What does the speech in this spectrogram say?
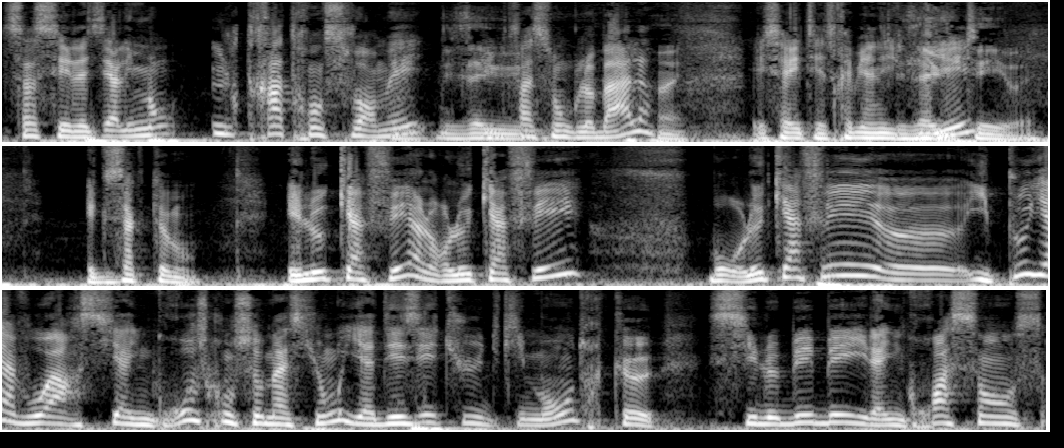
ça c'est les aliments ultra transformés Les d'une façon globale, Ouais. et ça a été très bien Les étudié. AUT, ouais. Exactement. Et le café, alors le café, bon, le café, euh, il peut y avoir, s'il y a une grosse consommation, il y a des études qui montrent que si le bébé il a une croissance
